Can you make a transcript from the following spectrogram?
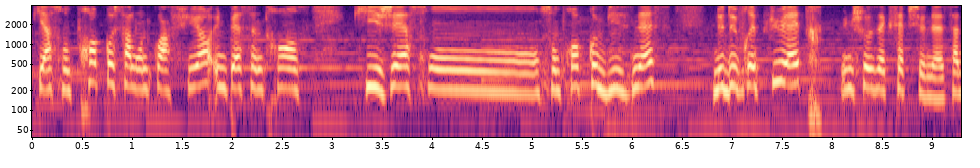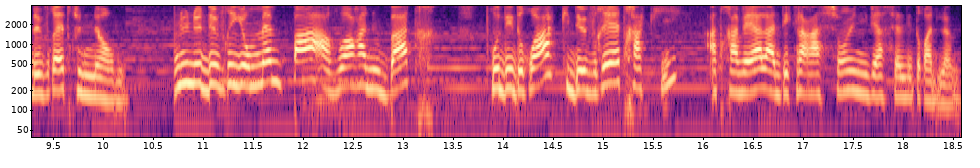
qui a son propre salon de coiffure, une personne trans qui gère son, son propre business ne devrait plus être une chose exceptionnelle, ça devrait être une norme. Nous ne devrions même pas avoir à nous battre pour des droits qui devraient être acquis à travers la Déclaration universelle des droits de l'homme.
